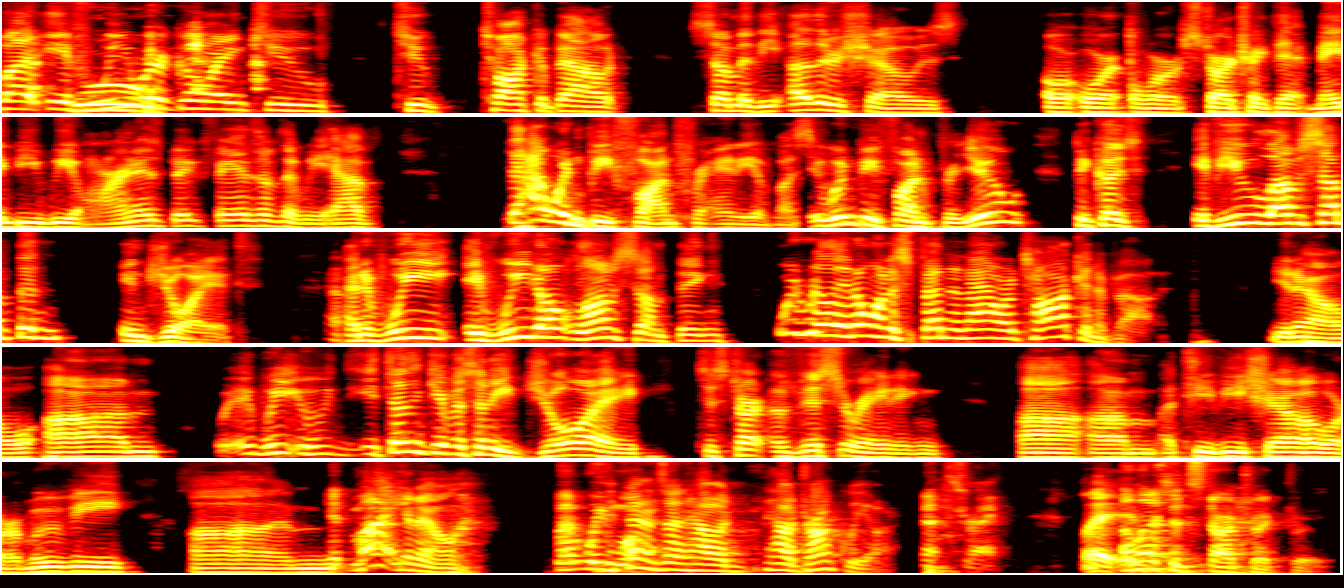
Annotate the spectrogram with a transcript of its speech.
but if we were going to to talk about some of the other shows or, or or Star Trek that maybe we aren't as big fans of that we have, that wouldn't be fun for any of us. It wouldn't be fun for you because if you love something, enjoy it. And if we if we don't love something, we really don't want to spend an hour talking about it. You know, um, we it doesn't give us any joy to start eviscerating uh, um, a TV show or a movie. Um, it might, you know, but we depends won't. on how how drunk we are. That's right. But unless it's Star Trek three,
